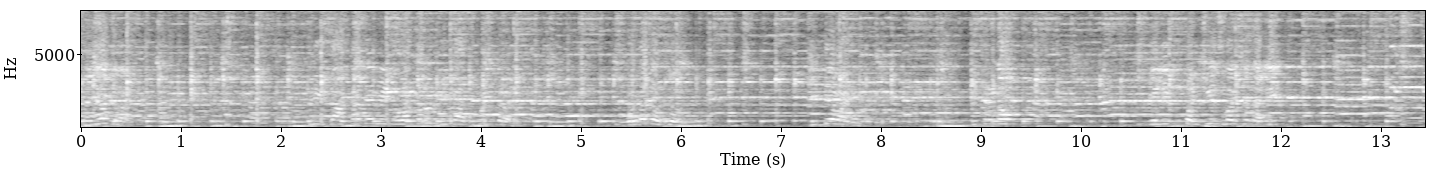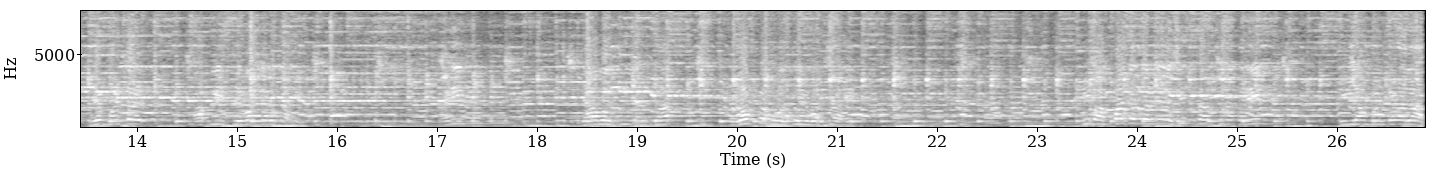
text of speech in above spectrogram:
संयोजक श्री जाकादेवी नवतरुण विकास मंडळ वडद असो विटेवाडी मित्रांनो गेली पंचवीस वर्ष झाली. हे मंडळ आपली सेवा करत आहे. आणि यावर्षी त्यांचा रक्त महोत्सवी वर्ष आहे. मी बाप्पाच्या चरणी अशीच प्रार्थना करेन की या मंडळाला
